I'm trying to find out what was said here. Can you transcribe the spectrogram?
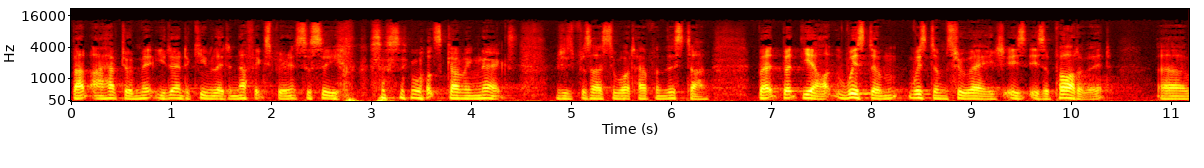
But I have to admit, you don't accumulate enough experience to see, to see what's coming next, which is precisely what happened this time. But, but yeah, wisdom, wisdom through age is, is a part of it, uh,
